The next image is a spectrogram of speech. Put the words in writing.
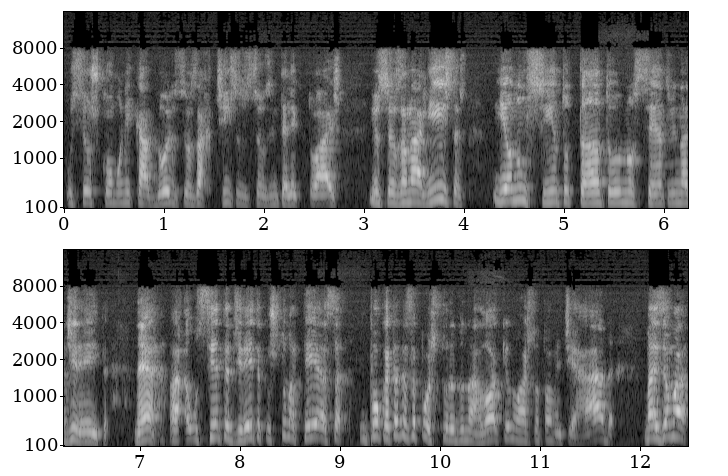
os seus comunicadores, os seus artistas, os seus intelectuais e os seus analistas, e eu não sinto tanto no centro e na direita. Né? O centro-direita costuma ter essa, um pouco até dessa postura do Narlock, que eu não acho totalmente errada, mas é uma.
